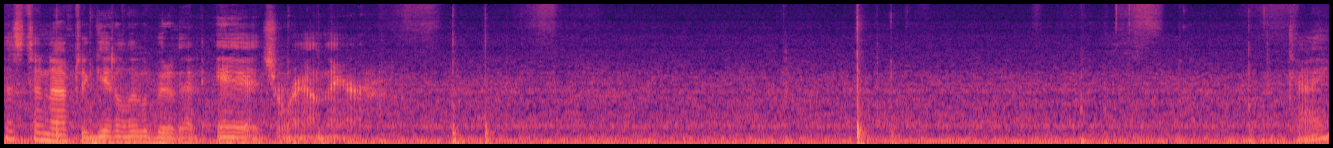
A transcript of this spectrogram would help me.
Just enough to get a little bit of that edge around there. Okay.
